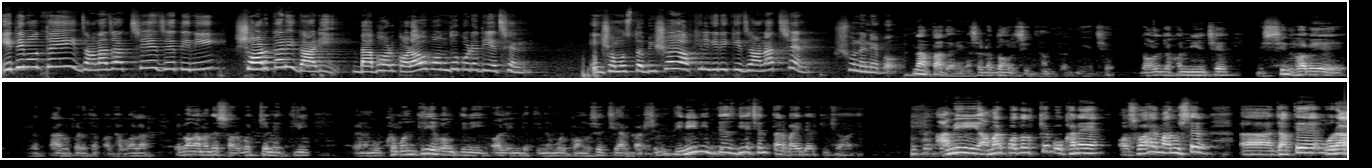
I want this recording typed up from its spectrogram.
ইতিমধ্যেই জানা যাচ্ছে যে তিনি সরকারি গাড়ি ব্যবহার করাও বন্ধ করে দিয়েছেন। এই সমস্ত বিষয় অখিলগিরি কি জানাচ্ছেন, শুনে নেব। না, তা জানি না, সেটা দল সিদ্ধান্ত নিয়েছে। দল যখন নিয়েছে, নিশ্চিতভাবে তার উপরে তো কথা বলার। এবং আমাদের সর্বোচ্চ নেত্রী মানে মুখ্যমন্ত্রী এবং তিনি অল ইন্ডিয়া তৃণমূল কংগ্রেসের চেয়ারপারসন তিনি নির্দেশ দিয়েছেন, তার বাইরে আর কিছু হয়। আমি আমার পদক্ষেপ ওখানে অসহায় মানুষের যাতে ওরা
